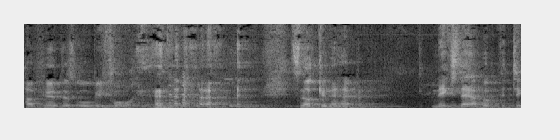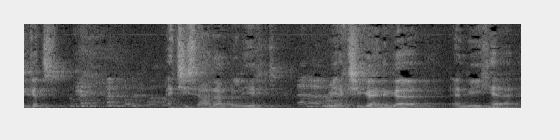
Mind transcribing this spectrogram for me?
I've heard this all before. it's not going to happen. Next day, I booked the tickets, and she said, I don't believe it. We're actually going to go, and we're here.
